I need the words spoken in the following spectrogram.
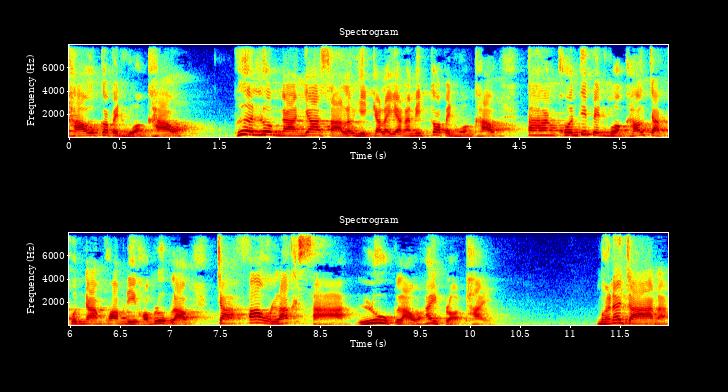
เขาก็เป็นห่วงเขา เพื่อนร่วมงานญาติสารโลหิตกัลยาณมิตรก็เป็นห่วงเขา ต่างคนที่เป็นห่วงเขาจากคุณงามความดีของลูกเรา จะเฝ้ารักษาลูกเราให้ปลอดภัย เหมือนอาจารย์อะ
